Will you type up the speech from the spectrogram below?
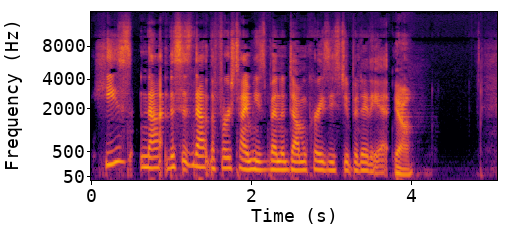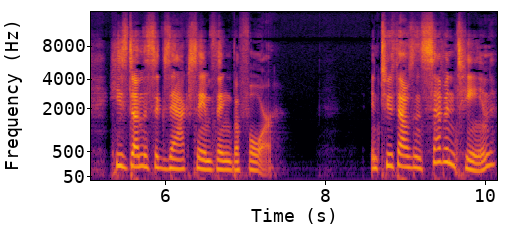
he's not, this is not the first time he's been a dumb, crazy, stupid idiot. Yeah. He's done this exact same thing before. In 2017,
